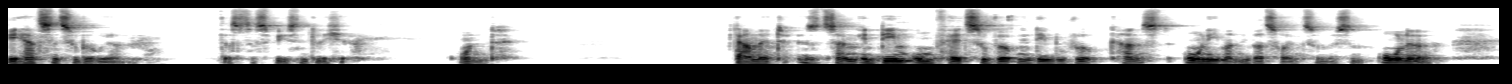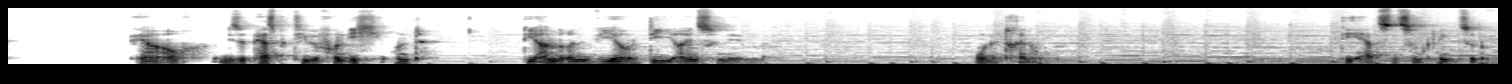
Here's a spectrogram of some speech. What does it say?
Die Herzen zu berühren. Das ist das Wesentliche. Und damit sozusagen in dem Umfeld zu wirken, in dem du wirken kannst, ohne jemanden überzeugen zu müssen, ohne ja auch diese Perspektive von ich und die anderen wir und die einzunehmen, ohne Trennung die Herzen zum Klingen zu bringen.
